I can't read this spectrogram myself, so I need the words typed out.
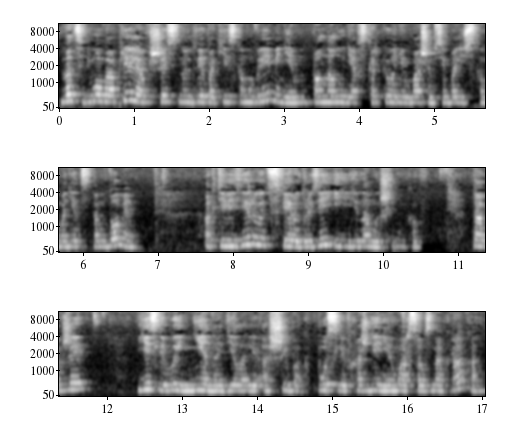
27 апреля в 6.02 по киевскому времени полнолуние в Скорпионе в вашем символическом 11 доме активизирует сферу друзей и единомышленников. Также, если вы не наделали ошибок после вхождения Марса в знак Рака,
